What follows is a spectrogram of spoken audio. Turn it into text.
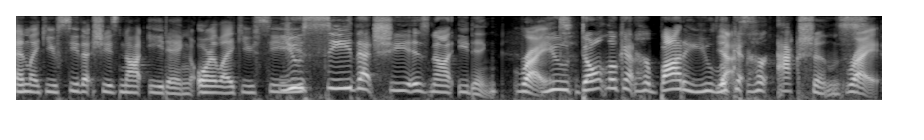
and like you see that she's not eating or like you see, you see that she is not eating. right. You don't look at her body, you look Yes. at her actions. Right.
